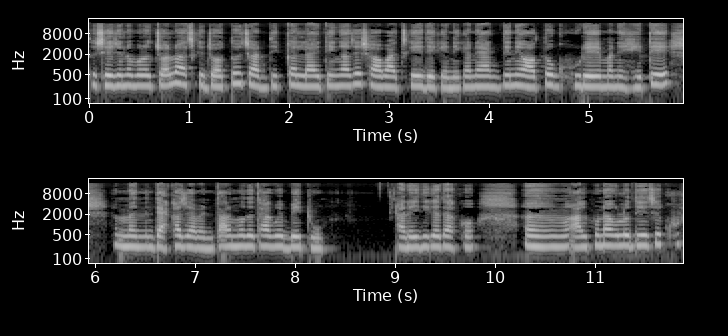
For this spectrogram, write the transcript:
তো সেই জন্য বলো চলো আজকে যত চারদিককার লাইটিং আছে, সব আজকেই দেখে নিই। কারণ একদিনে অত ঘুরে মানে হেঁটে মানে দেখা যাবে না। তার মধ্যে থাকবে বেটু। আর এইদিকে দেখো আলপনাগুলো দিয়েছে, খুব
